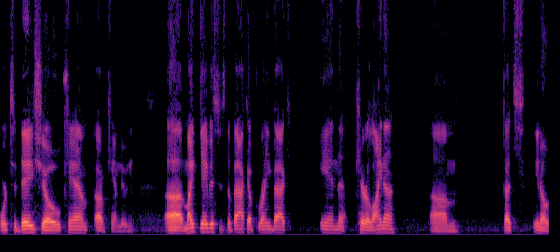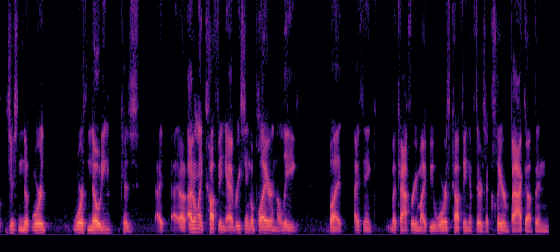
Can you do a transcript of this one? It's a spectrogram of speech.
for today's show: Cam uh, Cam Newton, uh, Mike Davis is the backup running back in Carolina. Um, that's you know just no, worth worth noting because I, I, I don't like cuffing every single player in the league, but I think McCaffrey might be worth cuffing if there's a clear backup. And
